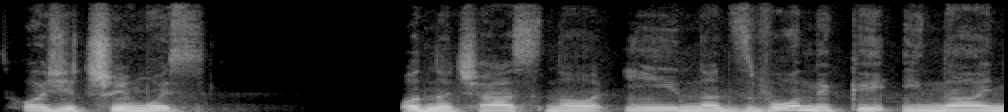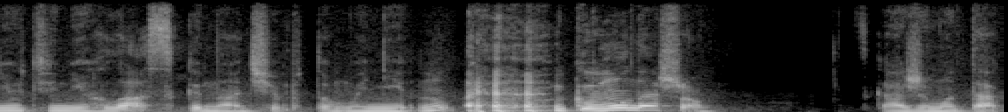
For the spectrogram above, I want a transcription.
Схожі чимось одночасно і на дзвоники, і на нютіні глазки, начебто мені. Ну, кому на що, скажімо так.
